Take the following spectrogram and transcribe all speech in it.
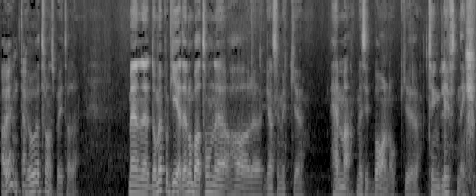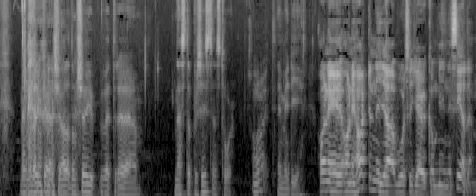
Jag vet inte. Jo, jag tror han spelar gitarr där. Men de är på G. Det är nog bara att hon har ganska mycket hemma med sitt barn och tyngdlyftning. Men de verkar köra. De kör ju, vet du nästa Persistence Tour. All right. MED. Har, ni, har ni hört den nya Wars of Jericho minisedeln?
